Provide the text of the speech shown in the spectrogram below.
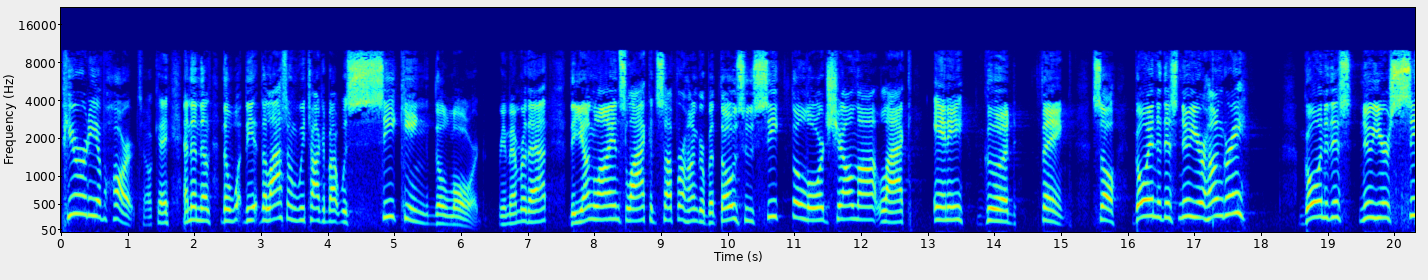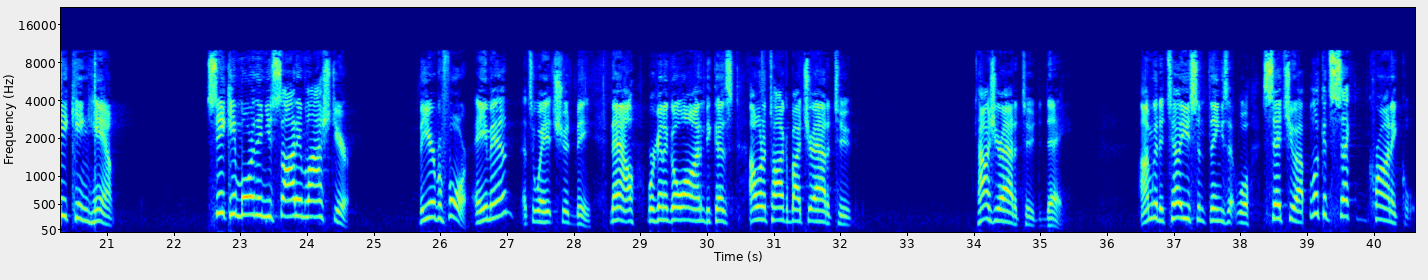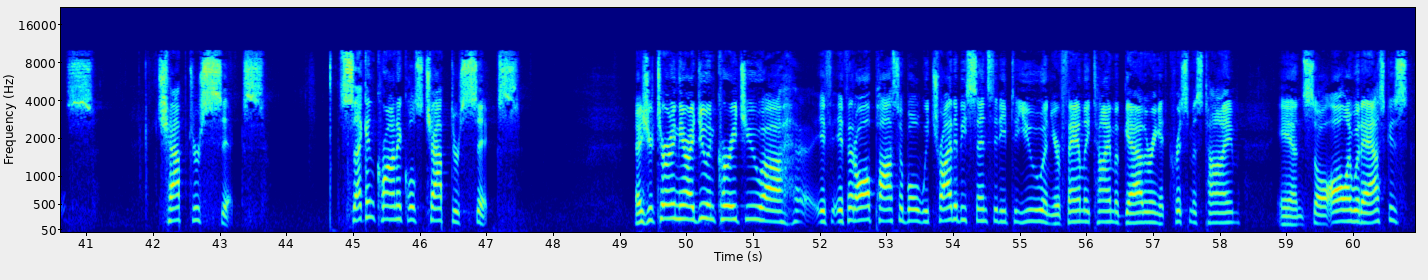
Purity of heart, okay? And then the, the, the, the last one we talked about was seeking the Lord. Remember that? The young lions lack and suffer hunger, but those who seek the Lord shall not lack any good thing. So go into this new year hungry. Go into this new year seeking Him. Seek Him more than you sought Him last year, the year before. Amen? That's the way it should be. Now, we're going to go on because I want to talk about your attitude. How's your attitude today? I'm going to tell you some things that will set you up. Look at Second Chronicles chapter 6. Second Chronicles chapter 6. As you're turning there, I do encourage you, uh, if, if at all possible, we try to be sensitive to you and your family time of gathering at Christmas time. And so all I would ask is,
